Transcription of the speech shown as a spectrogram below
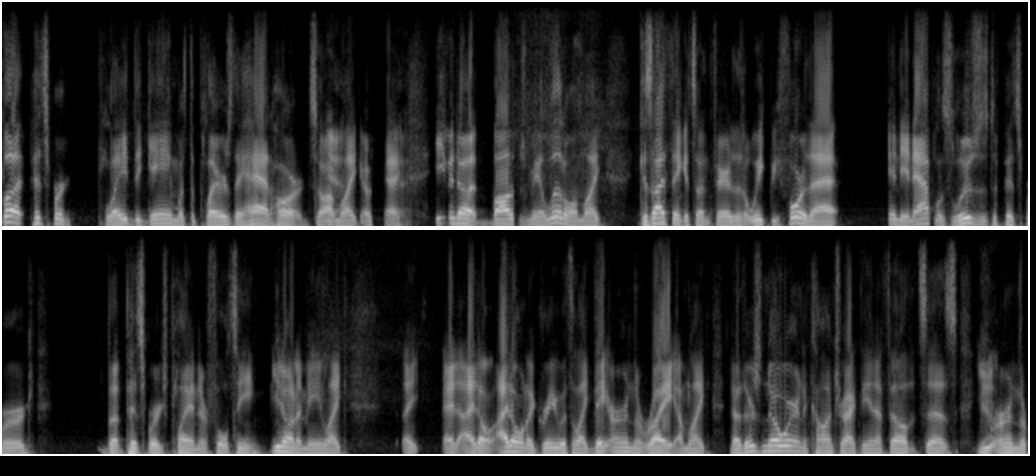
but Pittsburgh played the game with the players they had hard. So yeah. I'm like, okay, yeah. even though it bothers me a little, I'm like, because I think it's unfair that a week before that, Indianapolis loses to Pittsburgh, but Pittsburgh's playing their full team. You know what I mean? Like, like, and I don't, I don't agree with like they earn the right. I'm like, no, there's nowhere in the contract the NFL that says you yeah. earn the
